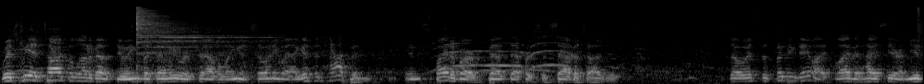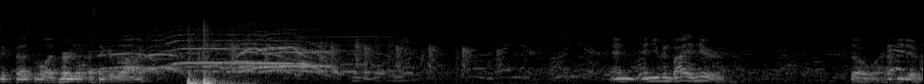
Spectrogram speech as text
which we had talked a lot about doing, but then we were traveling, and so anyway, I guess it happened in spite of our best efforts to sabotage it. So it's the Slipping Daylights live at High Sierra Music Festival. I've heard it. I think it rocks. And and you can buy it here. So I hope you do.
